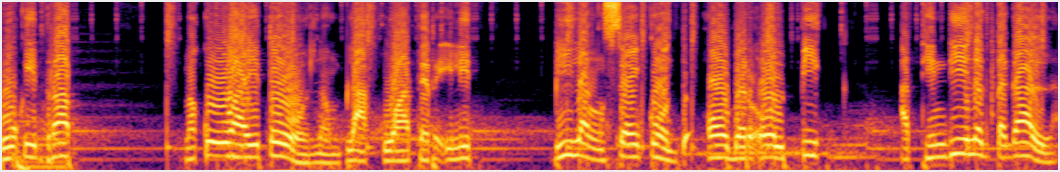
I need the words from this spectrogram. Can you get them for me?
rookie draft. Nakuha ito ng Blackwater Elite bilang second overall pick at hindi nagtagal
